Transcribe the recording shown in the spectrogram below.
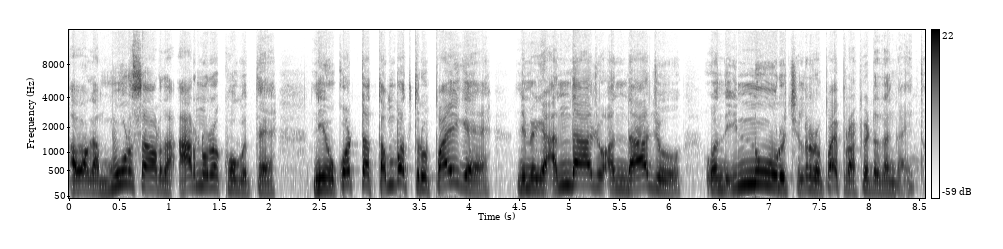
ಆವಾಗ ಮೂರು ಸಾವಿರದ ಆರುನೂರಕ್ಕೆ ಹೋಗುತ್ತೆ. ನೀವು ಕೊಟ್ಟ ತೊಂಬತ್ತು ರೂಪಾಯಿಗೆ ನಿಮಗೆ ಅಂದಾಜು ಅಂದಾಜು ಒಂದು ಇನ್ನೂರು ಚಿಲ್ಲರ ರೂಪಾಯಿ ಪ್ರಾಫಿಟ್ ಆದಂಗೆ ಆಯಿತು.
